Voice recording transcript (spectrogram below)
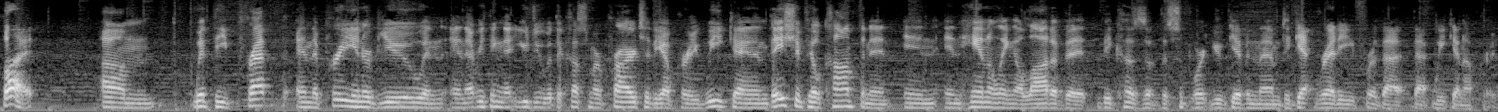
But um, with the prep and the pre-interview and, and everything that you do with the customer prior to the upgrade weekend, they should feel confident in in handling a lot of it because of the support you've given them to get ready for that that weekend upgrade.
